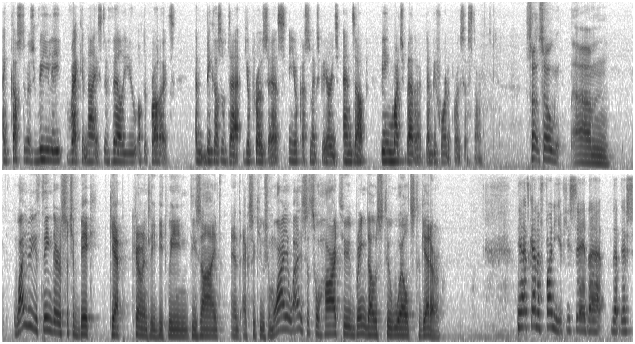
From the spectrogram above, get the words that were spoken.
and customers really recognize the value of the product. And because of that, your process and your customer experience ends up being much better than before the process started. So, so um, why do you think there's such a big gap currently between design and execution. Why, why is it so hard to bring those two worlds together? Yeah, it's kind of funny if you say that, that there's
